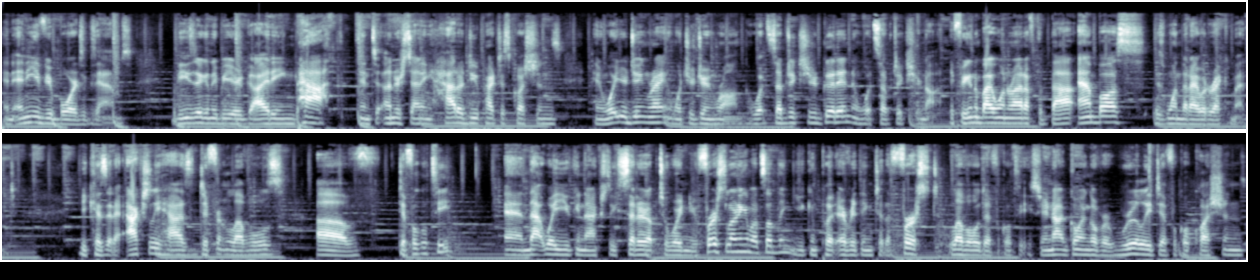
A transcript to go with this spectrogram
and any of your boards exams. These are gonna be your guiding path into understanding how to do practice questions and what you're doing right and what you're doing wrong, what subjects you're good in and what subjects you're not. If you're gonna buy one right off the bat, Amboss is one that I would recommend because it actually has different levels of difficulty and that way you can actually set it up to when you're first learning about something, you can put everything to the first level of difficulty. So you're not going over really difficult questions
